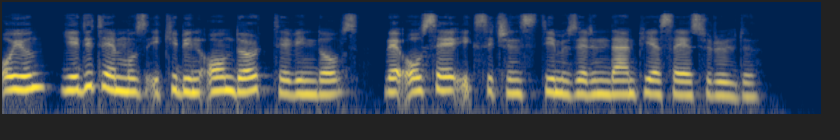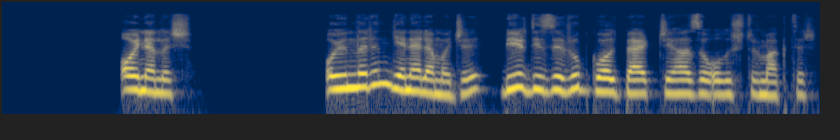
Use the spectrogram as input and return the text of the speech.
Oyun, 7 Temmuz 2014'te Windows ve OS X için Steam üzerinden piyasaya sürüldü. Oynanış Oyunların genel amacı, bir dizi Rube Goldberg cihazı oluşturmaktır.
